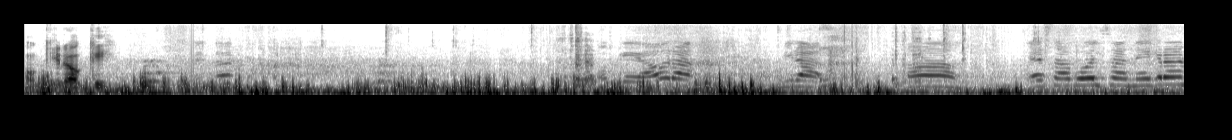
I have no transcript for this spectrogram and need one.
Okidoki. Ok, ahora, mira, ah, esa bolsa negra,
